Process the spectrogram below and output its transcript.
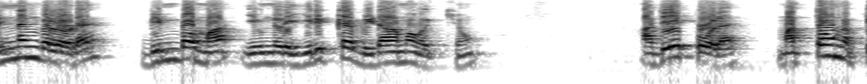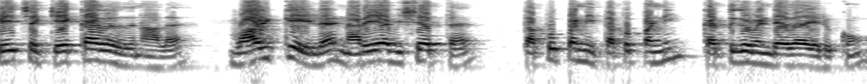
எண்ணங்களோட பிம்பமாக இவங்களை இருக்க விடாமல் வைக்கும். அதே போல் மற்றவங்க பேச்சை கேட்காததுனால வாழ்க்கையில் நிறைய விஷயத்த தப்பு பண்ணி தப்பு பண்ணி கற்றுக்க வேண்டியதாக இருக்கும்.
